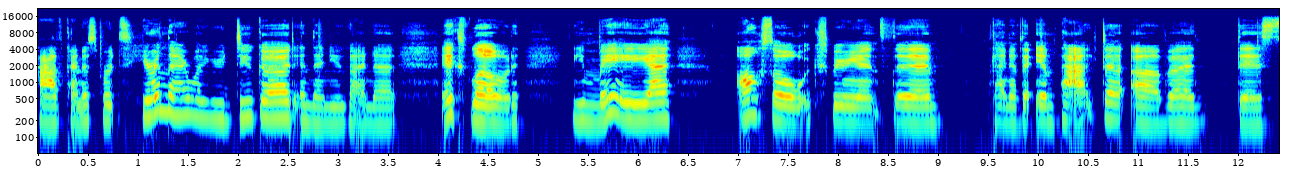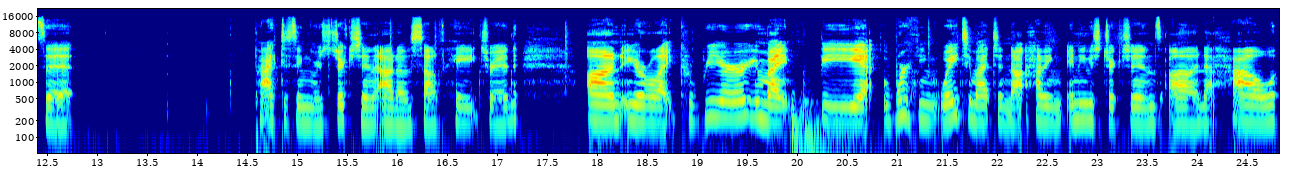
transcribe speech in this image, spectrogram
have kind of spurts here and there where you do good and then you kind of explode you may also experience the kind of the impact of uh, this uh, practicing restriction out of self-hatred on your like career. You might be working way too much and not having any restrictions on how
